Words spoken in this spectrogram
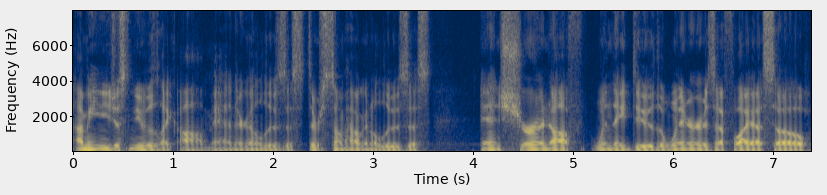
I mean, you just knew it was like, oh man, they're gonna lose this. They're somehow gonna lose this. And sure enough, when they do, the winner is FYSO,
